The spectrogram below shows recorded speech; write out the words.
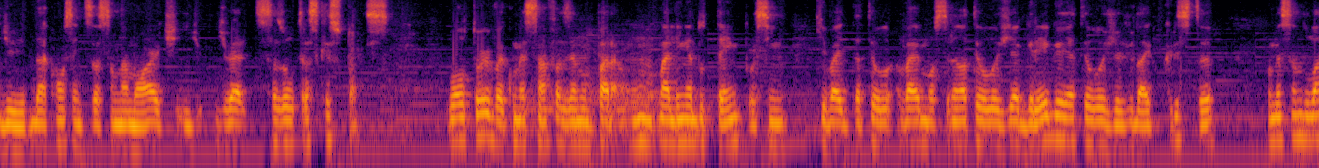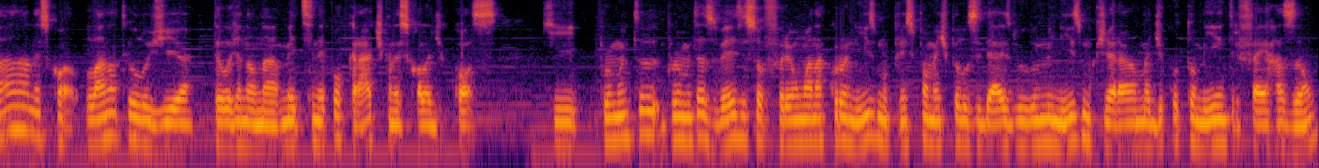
de, da conscientização da morte e de diversas outras questões. o autor vai começar fazendo um, uma linha do tempo, assim, que vai, vai mostrando a teologia grega e a teologia judaico-cristã, começando lá na escola, lá na teologia, teologia não, na medicina hipocrática, na escola de Cos, que por, muito, por muitas vezes sofreu um anacronismo, principalmente pelos ideais do iluminismo, que geraram uma dicotomia entre fé e razão,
